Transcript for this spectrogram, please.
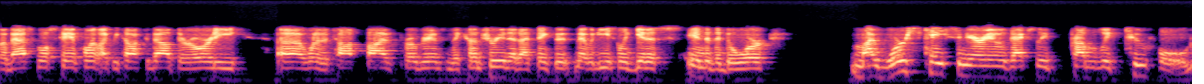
a basketball standpoint, like we talked about, they're already uh, one of the top five programs in the country that I think that, that would easily get us into the door my worst case scenario is actually probably twofold.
